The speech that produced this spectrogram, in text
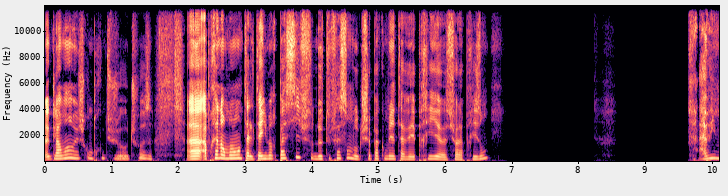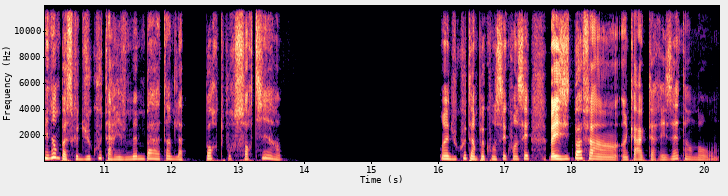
Euh, clairement, je comprends que tu joues à autre chose. Euh, après, normalement, t'as le timer passif, de toute façon, donc je sais pas combien t'avais pris euh, sur la prison. Ah oui, mais non, parce que du coup, t'arrives même pas à atteindre la porte pour sortir. Ouais, du coup, t'es un peu coincé, coincé. Bah, hésite pas à faire un, caractère reset hein, dans,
